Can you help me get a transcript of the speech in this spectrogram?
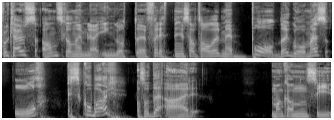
For Klaus han skal nemlig ha inngått eh, forretningsavtaler med både Gomez og Escobar. Altså, det er Man kan si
